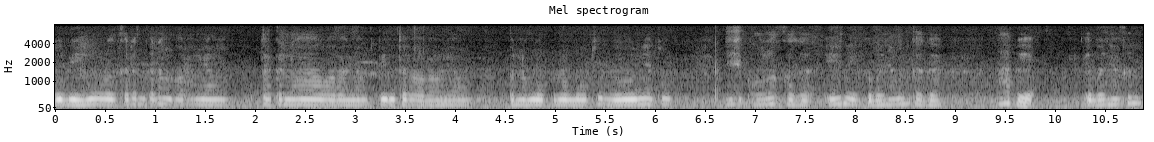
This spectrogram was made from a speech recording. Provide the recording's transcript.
Gue bingung loh kadang-kadang orang yang terkenal orang yang pinter orang yang penemu-penemu tuh dulunya tuh di sekolah kagak ini kebanyakan kagak apa ya kebanyakan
